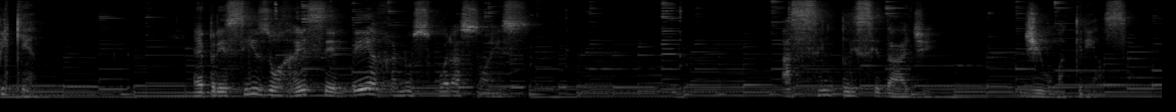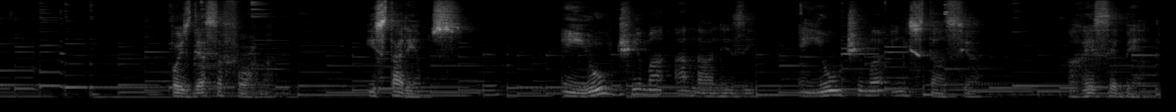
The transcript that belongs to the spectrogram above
pequeno. É preciso receber nos corações a simplicidade de uma criança. Pois dessa forma estaremos, em última análise, em última instância, recebendo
